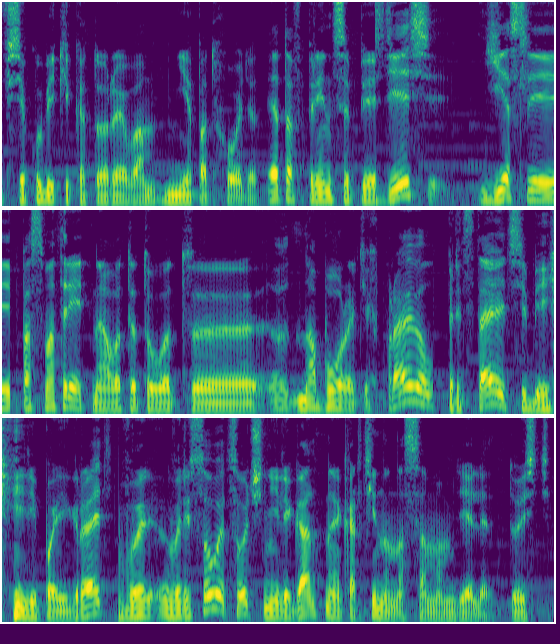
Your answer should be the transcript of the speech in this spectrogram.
все кубики, которые вам не подходят. Это, в принципе, здесь, если посмотреть на вот эту вот э, набор этих правил, представить себе или поиграть, вы, вырисовывается очень элегантная картина на самом деле. То есть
